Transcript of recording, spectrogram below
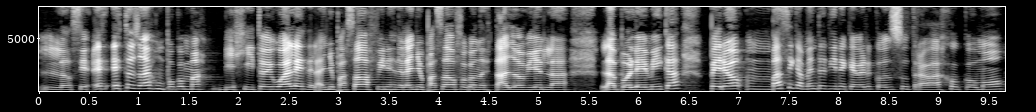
esto ya es un poco más viejito igual, es del año pasado, a fines del año pasado fue cuando estalló bien la, la polémica, pero mm, básicamente tiene que ver con su trabajo como, o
